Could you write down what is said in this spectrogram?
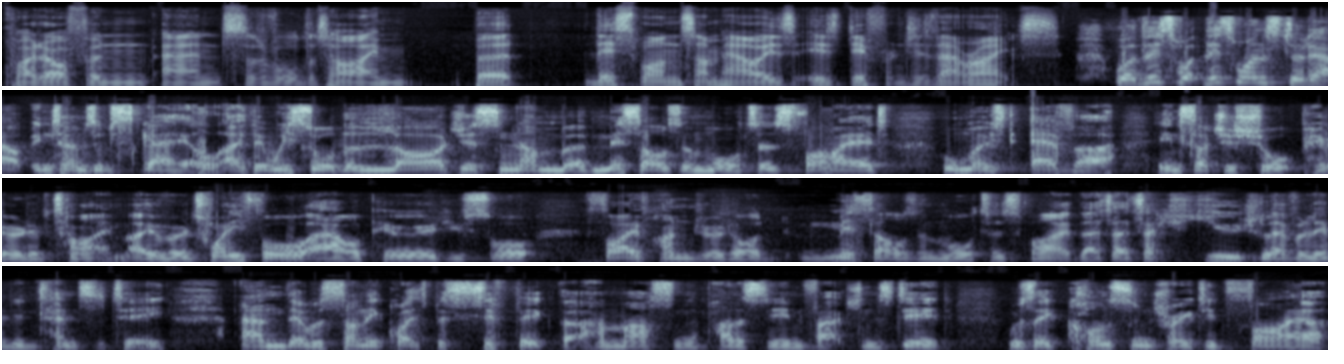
quite often and sort of all the time, but this one somehow is is different. Is that right? Well, this one this one stood out in terms of scale. I think we saw the largest number of missiles and mortars fired almost ever in such a short period of time. Over a 24 hour period, you saw 500 odd missiles and mortars fired. That's, that's a huge level of intensity. And there was something quite specific that Hamas and the Palestinian factions did was they concentrated fire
